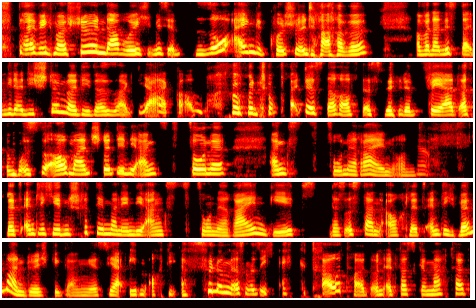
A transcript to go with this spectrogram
bleibe ich mal schön da, wo ich mich jetzt so eingekuschelt habe. Aber dann ist da wieder die Stimme, die da sagt, ja, komm, und du wolltest doch auf das wilde Pferd. Also musst du auch mal einen Schritt in die Angstzone, Angstzone rein. Und ja. letztendlich jeden Schritt, den man in die Angstzone reingeht, das ist dann auch letztendlich, wenn man durchgegangen ist, ja eben auch die Erfüllung, dass man sich echt getraut hat und etwas gemacht hat,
